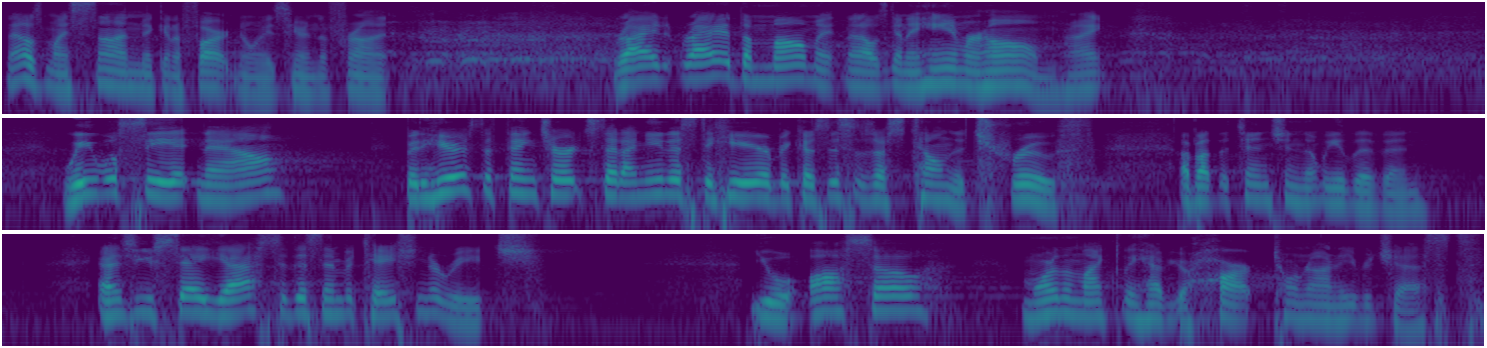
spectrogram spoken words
That was my son making a fart noise here in the front. right, right at the moment that I was going to hammer home, right? We will see it now. But here's the thing, church, that I need us to hear because this is us telling the truth about the tension that we live in. As you say yes to this invitation to reach, you will also more than likely have your heart torn out of your chest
